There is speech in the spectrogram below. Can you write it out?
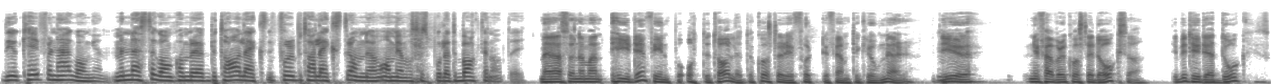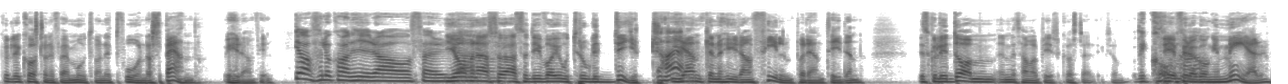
Det är okej för den här gången, men nästa gång kommer du att betala, får du betala extra om, du, om jag måste spola tillbaka den åt dig. Men alltså när man hyrde en film på 80-talet då kostade det 40-50 kronor. Det är ju ungefär vad det kostar idag också. Det betyder att då skulle det kosta ungefär motsvarande 200 spänn att hyra en film. Ja, för lokalhyra och för... Ja men alltså, alltså det var ju otroligt dyrt Ja, ja. egentligen att hyra en film på den tiden. Det skulle idag med med samma pris kosta liksom, tre, fyra gånger mer.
